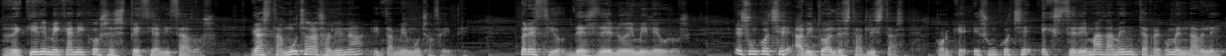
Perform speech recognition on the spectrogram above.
requiere mecánicos especializados. Gasta mucha gasolina y también mucho aceite. Precio desde 9.000 euros. Es un coche habitual de estas listas, porque es un coche extremadamente recomendable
